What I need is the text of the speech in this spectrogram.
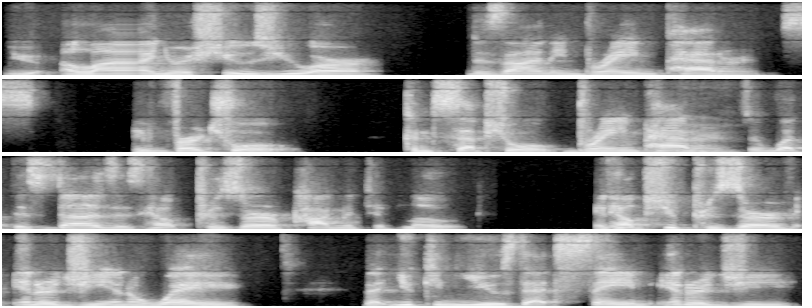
you align your shoes, you are designing brain patterns, a virtual conceptual brain patterns. Mm. And what this does is help preserve cognitive load. It helps you preserve energy in a way that you can use that same energy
